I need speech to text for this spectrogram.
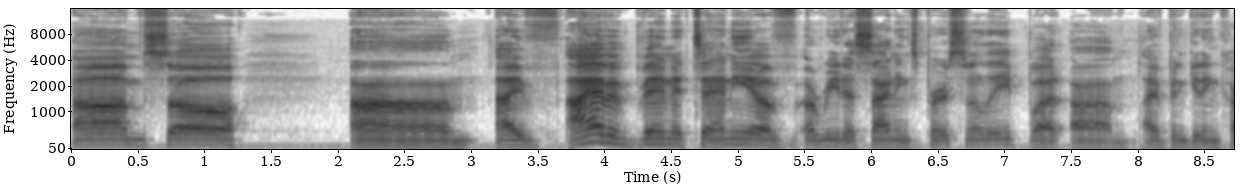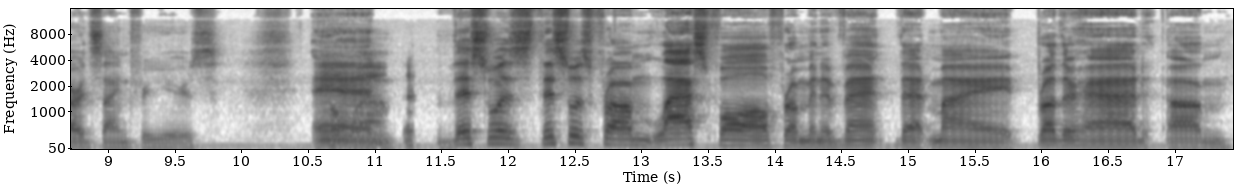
Um, so, um, I've I haven't been to any of Arita's signings personally, but um, I've been getting cards signed for years, and oh wow. This was this was from last fall from an event that my brother had um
